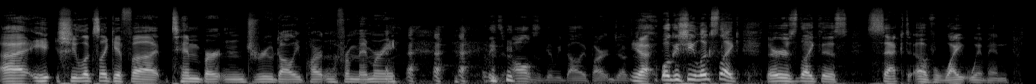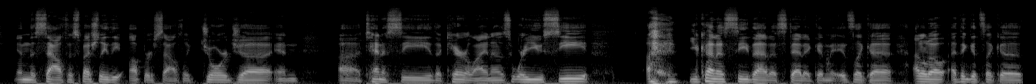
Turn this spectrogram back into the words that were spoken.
Uh, he, she looks like if uh, Tim Burton drew Dolly Parton from memory. These are all just gonna be Dolly Parton jokes. Yeah. Well, because she looks like there's like this sect of white women in the South, especially the upper South, like Georgia and uh, Tennessee, the Carolinas, where you see. You kind of see that aesthetic, and it's like a I don't know. I think it's like a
